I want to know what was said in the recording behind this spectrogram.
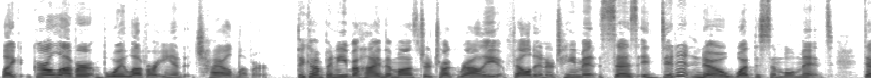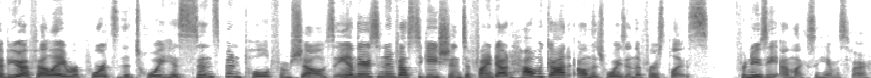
like girl lover, boy lover, and child lover. The company behind the monster truck rally, Feld Entertainment, says it didn't know what the symbol meant. WFLA reports the toy has since been pulled from shelves, and there's an investigation to find out how it got on the toys in the first place. For Newsy, I'm Lexi Hamusfire.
